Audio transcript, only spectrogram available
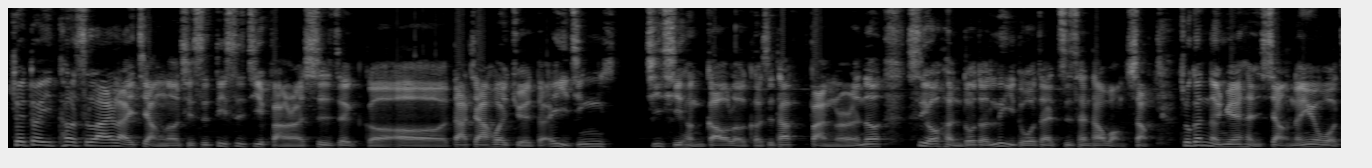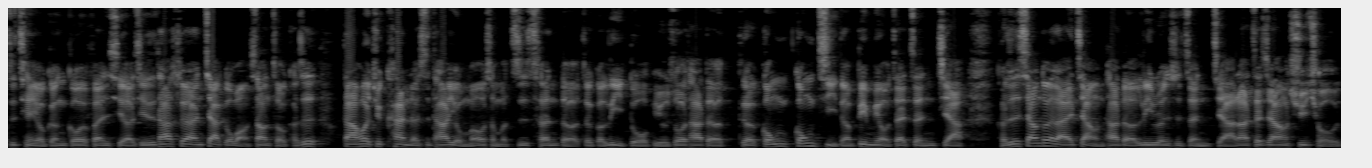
所以对于特斯拉来讲呢，其实第四季反而是这个呃，大家会觉得诶已经。基期很高了，可是它反而呢是有很多的利多在支撑它往上，就跟能源很像。能源我之前有跟各位分析了，其实它虽然价格往上走，可是大家会去看的是它有没有什么支撑的这个利多，比如说它的的供供给呢并没有在增加，可是相对来讲它的利润是增加，那再加上需求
